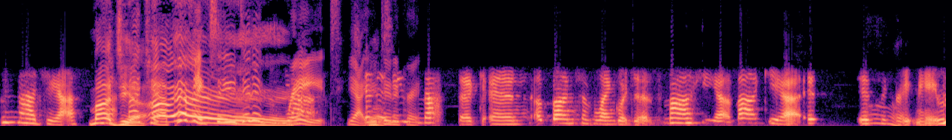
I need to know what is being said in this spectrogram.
Magia. Magia. Magia. Oh, Perfect. So you did it great. Yeah, and you it did it means great. magic in a bunch of languages. Magia, magia. It's it's a Oh. great name.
